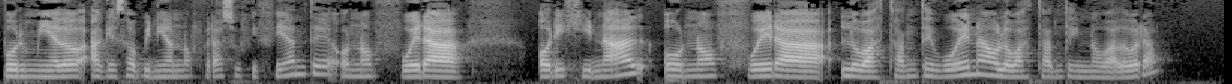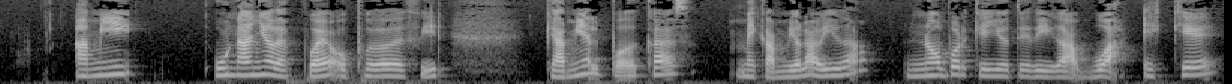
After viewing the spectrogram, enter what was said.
por miedo a que esa opinión no fuera suficiente o no fuera original o no fuera lo bastante buena o lo bastante innovadora. A mí, un año después, os puedo decir que a mí el podcast me cambió la vida, no porque yo te diga, Buah, es que,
